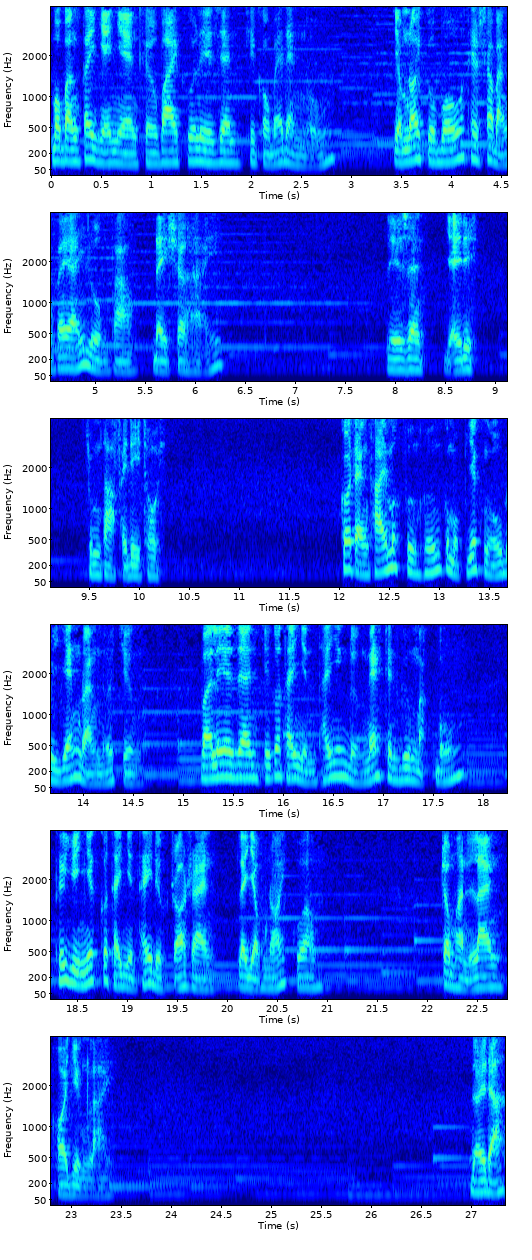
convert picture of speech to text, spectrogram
Một bàn tay nhẹ nhàng khều vai của Lizen khi con bé đang ngủ. Giọng nói của bố theo sau bàn tay ấy luồn vào, Đầy sợ hãi. Lizen dậy đi. Chúng ta phải đi thôi. Có trạng thái mất phương hướng của một giấc ngủ bị gián đoạn nửa chừng, Và Lizen chỉ có thể nhìn thấy những đường nét trên gương mặt bố. Thứ duy nhất có thể nhìn thấy được rõ ràng Là giọng nói của ông. Trong hành lang, họ dừng lại. Đợi đã,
